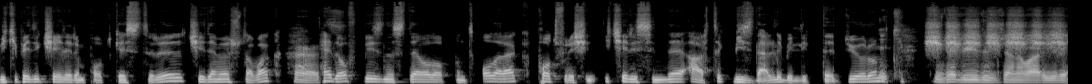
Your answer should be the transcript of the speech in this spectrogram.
Wikipedik şeylerin podcasterı Çiğdem Öztabak Evet. Head of Business Development olarak Podfresh'in içerisinde artık bizlerle birlikte diyorum. Ekip yine büyüdü canavar gibi.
